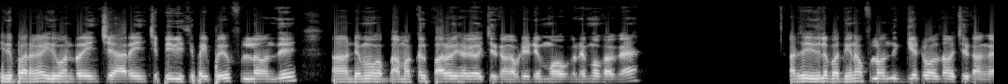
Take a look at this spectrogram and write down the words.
இது பாருங்க இது ஒன்றரை இன்ச்சு அரை இன்ச்சு பிவிசி பைப்பு ஃபுல்லா வந்து டெமோ மக்கள் பார்வைக்காக வச்சிருக்காங்க. அப்படியே டெமோ டெமோக்காக அடுத்து இதுல பாத்தீங்கன்னா ஃபுல்லா வந்து கேட் வால் தான் வச்சிருக்காங்க.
